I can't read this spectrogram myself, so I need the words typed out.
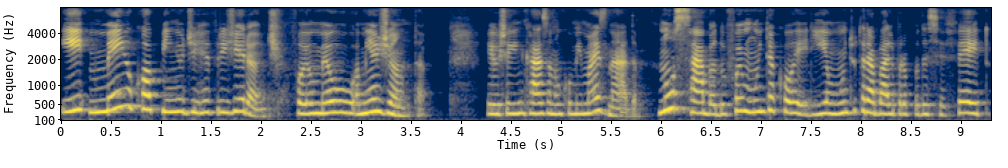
e meio copinho de refrigerante. Foi o meu a minha janta. Eu cheguei em casa, não comi mais nada. No sábado foi muita correria, muito trabalho para poder ser feito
